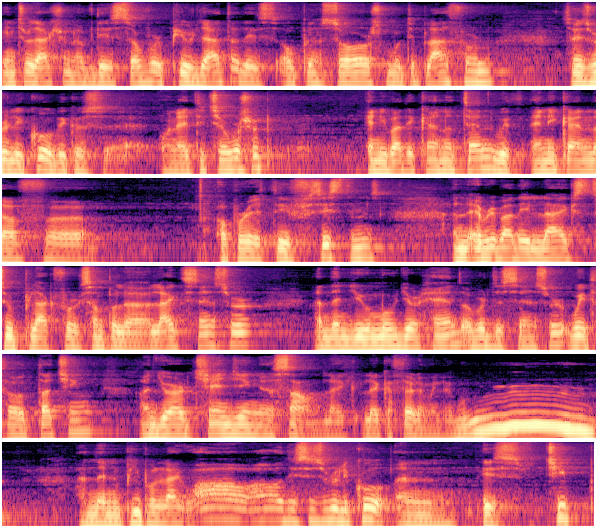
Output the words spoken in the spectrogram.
introduction of this software, pure data, this open source, multi-platform, so it's really cool because uh, when I teach a workshop, anybody can attend with any kind of uh, operative systems, and everybody likes to plug, for example, a light sensor, and then you move your hand over the sensor without touching, and you are changing a sound like like a theremin, like and then people like, wow, oh, this is really cool, and it's cheap,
